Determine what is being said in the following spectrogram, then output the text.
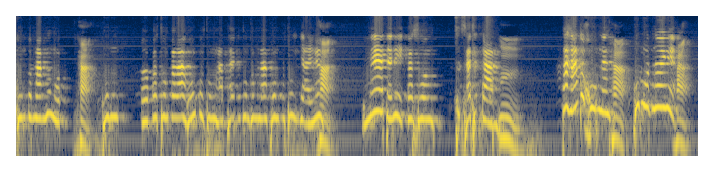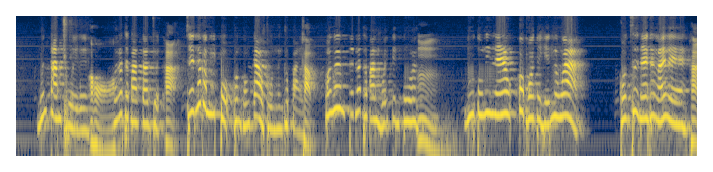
คุมกำลังทั้งหมด ฮะคุมเอ่อกระทรวงกลาโหมกระทรวงมหาดไทยกระทรวงคมนาคมกระทรวงใหญ่นะฮะ แม้แต่นี่กระทรวงศึกษาธิการอืมทหารก็คุมนะฮะคุมหมดเลยเนี่ยฮะเหมือนตามช่วยเลยอ๋อเหมือนรัฐบาลตามช่วยฮะเสร็จแล้วก็มีโปะคนของเจ้าส่วนหนึ่งเข้าไปครับ เพราะนั่นเป็นรัฐบาลหวยเต็มตัว อืมดูตรงนี้แล้วก็พอจะเห็นนะว่า คนเสื้อแดงทั้งหลายแหล่ฮะ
